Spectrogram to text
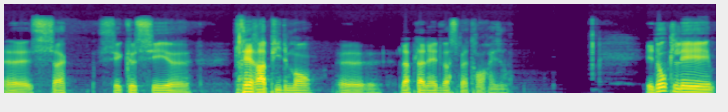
euh, c'est que c'est euh, très rapidement la planète va se mettre en réseau. Et donc les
